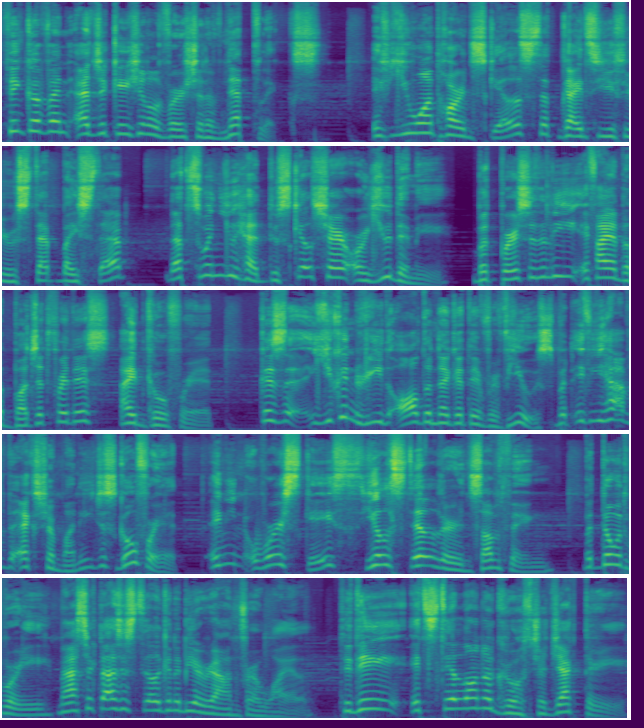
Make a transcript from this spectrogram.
Think of an educational version of Netflix. If you want hard skills that guides you through step by step, that's when you head to Skillshare or Udemy. But personally, if I had the budget for this, I'd go for it. Because you can read all the negative reviews, but if you have the extra money, just go for it. I mean, worst case, you'll still learn something. But don't worry, Masterclass is still gonna be around for a while. Today, it's still on a growth trajectory.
